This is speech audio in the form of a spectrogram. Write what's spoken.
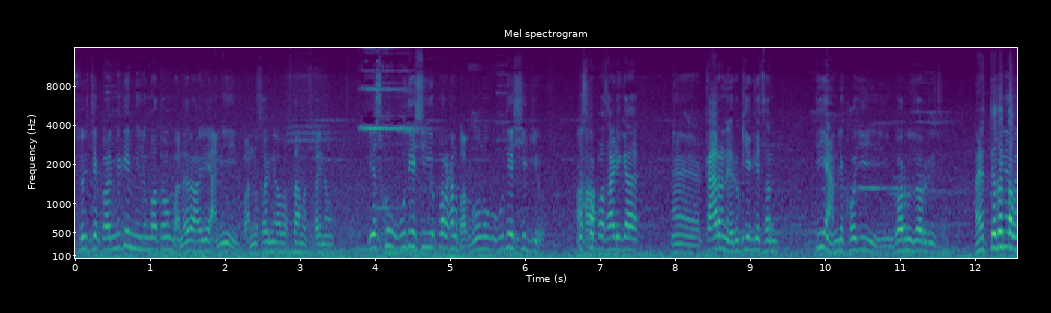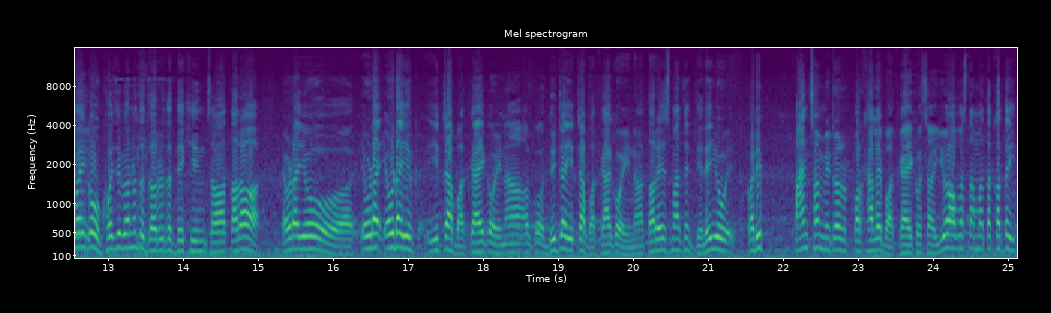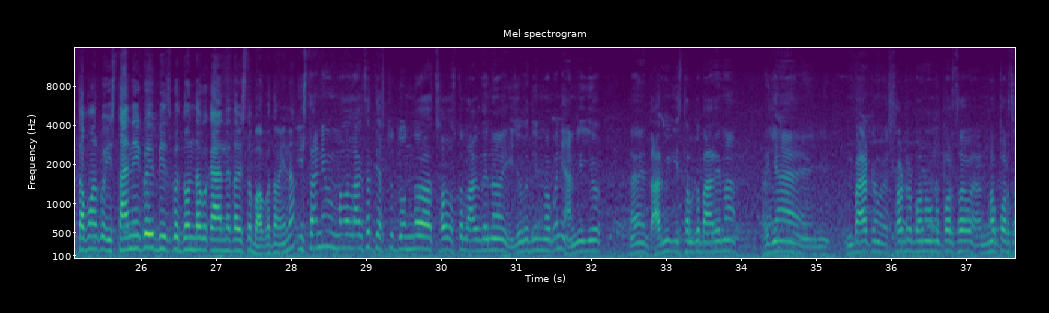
सुरक्षाकर्मीकै मिलुमतमा भनेर अहिले हामी भन्न सक्ने अवस्थामा छैनौँ। यसको उद्देश्य यो पर्खाल भत्काउनुको उद्देश्य के हो? यसको। पछाडिका कारणहरू के के छन् ती हामीले खोजी गर्नु जरुरी छ। होइन त्यो त तपाईँको खोजी गर्नु त जरुर त देखिन्छ तर एउटा यो एउटा एउटा इर- इँटा भत्काएको होइन अर्को दुईवटा इँटा भत्काएको होइन तर यसमा चाहिँ धेरै यो करिब पाँच छ मिटर पर्खालै भत्काएको छ। यो अवस्थामा त कतै तपाईँहरूको स्थानीयकै बिचको द्वन्द्वको कारणले त यस्तो भएको त होइन? स्थानीयमा मलाई लाग्छ त्यस्तो द्वन्द्व छ जस्तो लाग्दैन। हिजोको दिनमा पनि हामीले यो धार्मिक स्थलको बारेमा यहाँ बाटो सटर बनाउनु पर्छ नपर्छ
